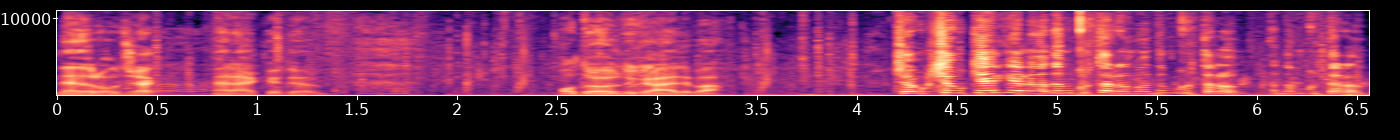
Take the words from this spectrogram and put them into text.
neler olacak merak ediyorum. O da öldü galiba. Çabuk çabuk gel gel adamı kurtaralım adamı kurtaralım adamı kurtaralım.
